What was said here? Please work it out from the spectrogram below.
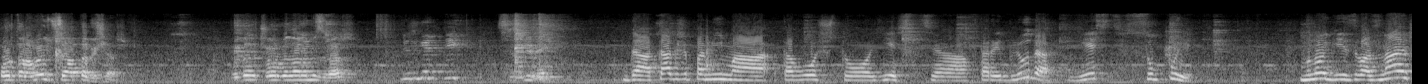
Ortalama 3 saatte pişer. Burada çorbalarımız var. Biz gittik. Siz gidin. Да, также помимо того, что есть э, вторые блюда, есть супы. Многие из вас знают,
